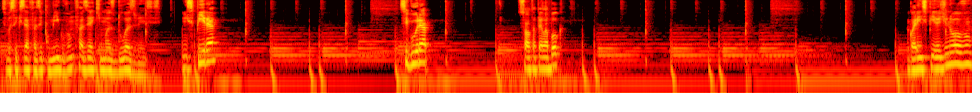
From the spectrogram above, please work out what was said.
se você quiser fazer comigo, vamos fazer aqui umas duas vezes. Inspira. Segura. Solta pela boca. Agora inspira de novo.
